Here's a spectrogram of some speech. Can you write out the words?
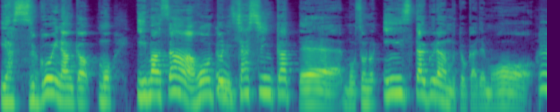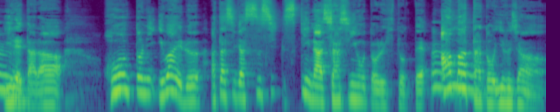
いやすごいなんかもう今さ本当に写真家って、もうそのインスタグラムとかでもうん。入れたら、本当にいわゆる私がすし好きな写真を撮る人ってうん。あまたといるじゃん。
